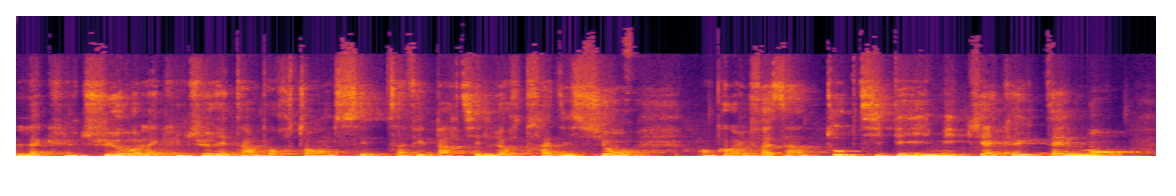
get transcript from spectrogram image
la culture, la culture est importante, ça fait partie de leur tradition. Encore une fois, c'est un tout petit pays, mais qui accueille tellement euh,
